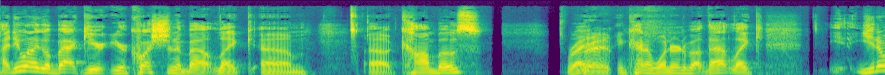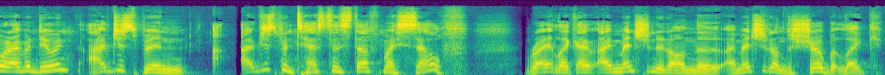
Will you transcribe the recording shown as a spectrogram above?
I do want to go back your your question about like um, uh, combos, right? Right. And kind of wondering about that. Like, y- you know what I've been doing? I've just been I've just been testing stuff myself, right? Like I, I mentioned it on the I mentioned on the show, but like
